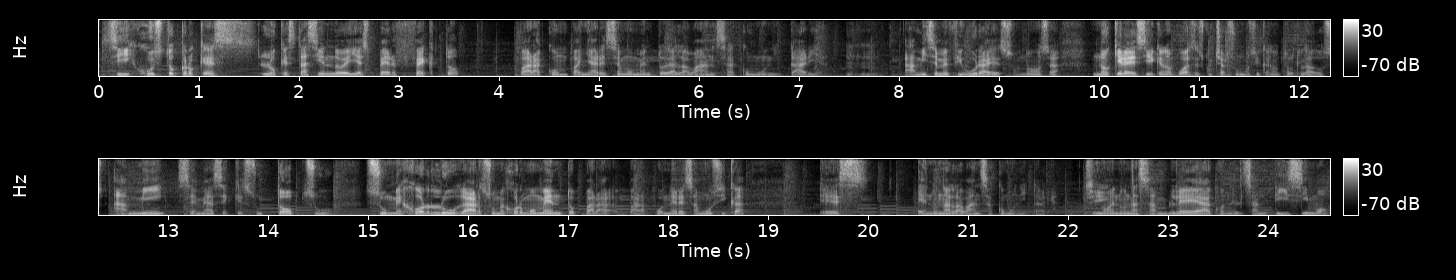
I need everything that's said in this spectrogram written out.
sí, justo creo que es lo que está haciendo ella es perfecto para acompañar ese momento de alabanza comunitaria. A mí se me figura eso, ¿no? O sea, no quiere decir que no puedas escuchar su música en otros lados. A mí se me hace que su top, su, su mejor lugar, su mejor momento para, para poner esa música es en una alabanza comunitaria. Sí. ¿no? En una asamblea con el Santísimo.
